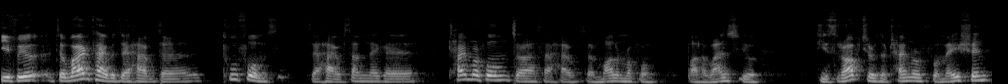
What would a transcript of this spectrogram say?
if you the wild type, they have the two forms. They have some like a trimer form, they also have the monomer form. But once you disrupt the trimer formation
